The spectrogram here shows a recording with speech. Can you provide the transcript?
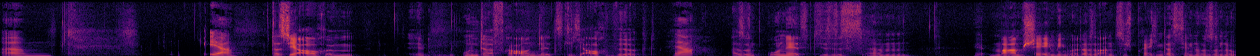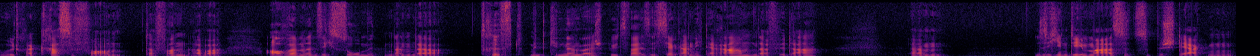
ähm, ja. Das ja auch im, im, unter Frauen letztlich auch wirkt. Ja. Also ohne jetzt dieses ähm, Mom-Shaming oder so anzusprechen, das ist ja nur so eine ultra krasse Form davon, aber auch wenn man sich so miteinander trifft, mit Kindern beispielsweise, ist ja gar nicht der Rahmen dafür da, ähm, sich in dem Maße zu bestärken,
